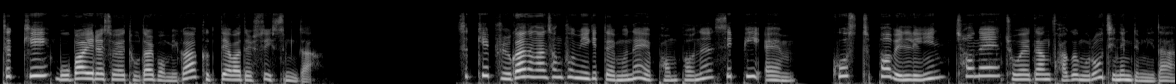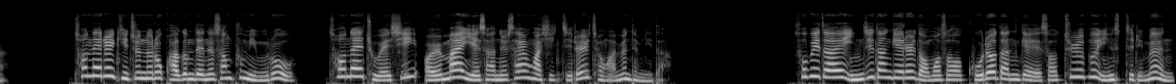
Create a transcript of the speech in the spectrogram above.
특히 모바일에서의 도달 범위가 극대화될 수 있습니다. 스킵 불가능한 상품이기 때문에 범퍼는 CPM, cost per mille인 1000회 조회당 과금으로 진행됩니다. 1000회를 기준으로 과금되는 상품이므로 1000회 조회 시 얼마의 예산을 사용하실지를 정하면 됩니다. 소비자의 인지 단계를 넘어서 고려 단계에서 TrueView in-stream은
